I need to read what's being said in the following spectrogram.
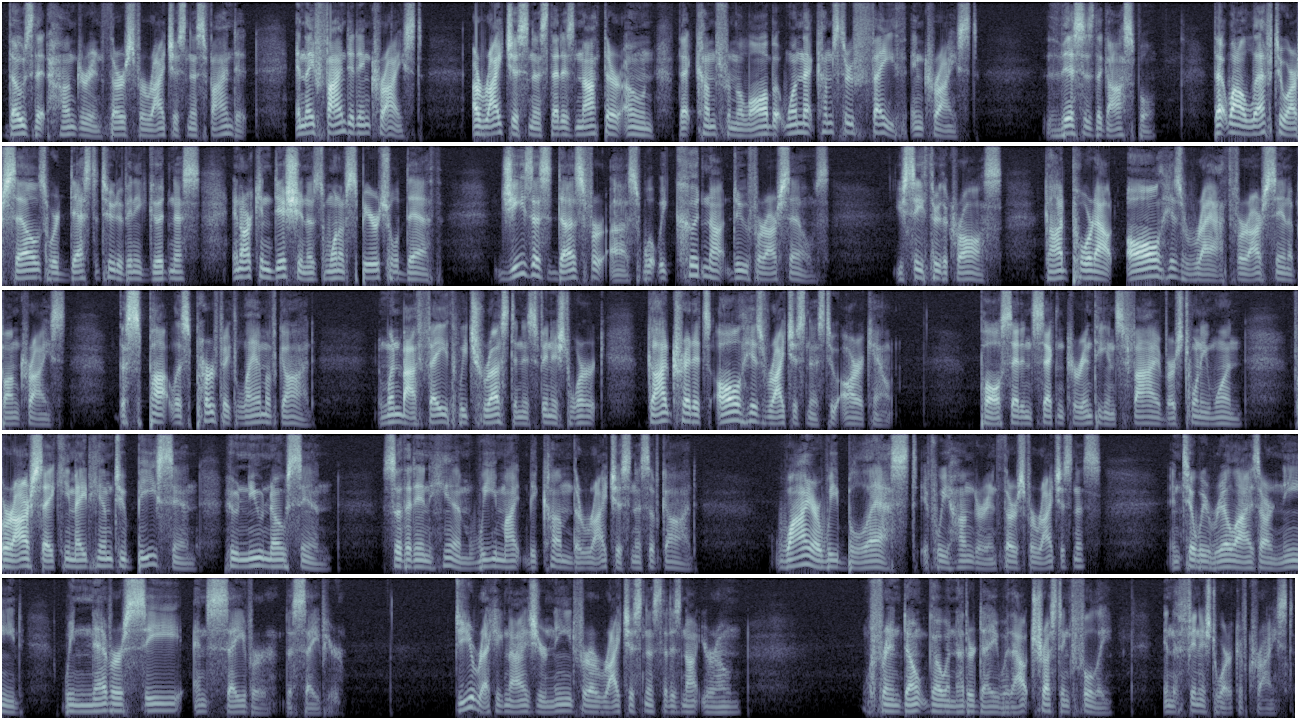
Those that hunger and thirst for righteousness find it, and they find it in Christ. A righteousness that is not their own, that comes from the law, but one that comes through faith in Christ. This is the gospel that while left to ourselves we're destitute of any goodness, and our condition is one of spiritual death, Jesus does for us what we could not do for ourselves. You see, through the cross, God poured out all his wrath for our sin upon Christ, the spotless, perfect Lamb of God. And when by faith we trust in his finished work, God credits all his righteousness to our account. Paul said in 2 Corinthians 5, verse 21, For our sake he made him to be sin who knew no sin, so that in him we might become the righteousness of God. Why are we blessed if we hunger and thirst for righteousness? Until we realize our need, we never see and savor the Savior. Do you recognize your need for a righteousness that is not your own? Well, friend, don't go another day without trusting fully in the finished work of Christ.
